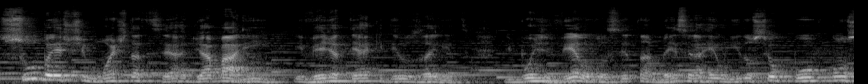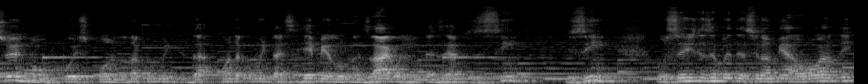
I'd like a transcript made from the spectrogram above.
Suba este monte da terra de Abarim e veja a terra que Deus israelita. Depois de vê-la, você também será reunido ao seu povo com o seu irmão, pois quando, na comunidade, quando a comunidade se rebelou nas águas do deserto de Zim, vocês desobedeceram a minha ordem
